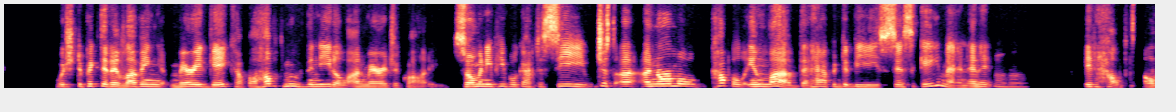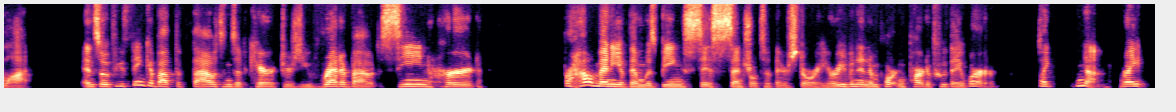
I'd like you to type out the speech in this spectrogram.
which depicted a loving married gay couple, helped move the needle on marriage equality. So many people got to see just a, a normal couple in love that happened to be cis gay men, and it mm-hmm. it helped a lot. And so, if you think about the thousands of characters you've read about, seen, heard, for how many of them was being cis central to their story, or even an important part of who they were? Like none, right?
